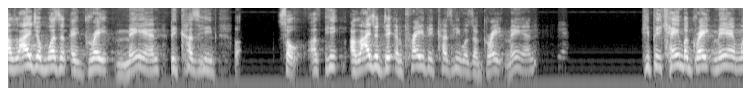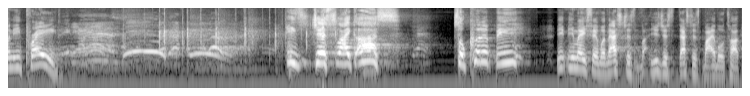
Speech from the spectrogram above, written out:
Elijah wasn't a great man because he, so uh, he, Elijah didn't pray because he was a great man. He became a great man when he prayed. He's just like us. So could it be You, you may say, well, that's just you just that's just Bible talk.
